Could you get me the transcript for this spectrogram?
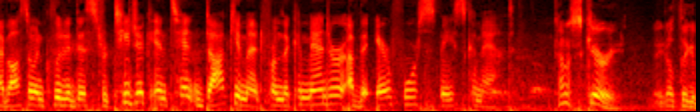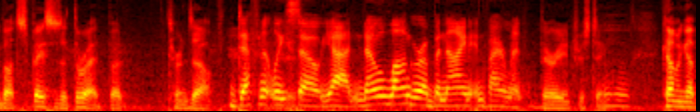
I've also included this strategic intent document from the commander of the Air Force Space Command. Kind of scary. You don't think about space as a threat, but turns out. Definitely so, yeah. No longer a benign environment. Very interesting. Mm -hmm. Coming up.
